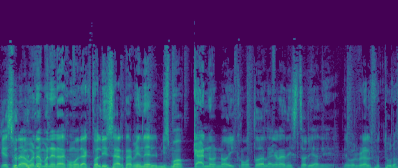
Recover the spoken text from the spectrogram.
Es una buena manera como de actualizar también el mismo canon, ¿no? Y como toda la gran historia de, de Volver al Futuro.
